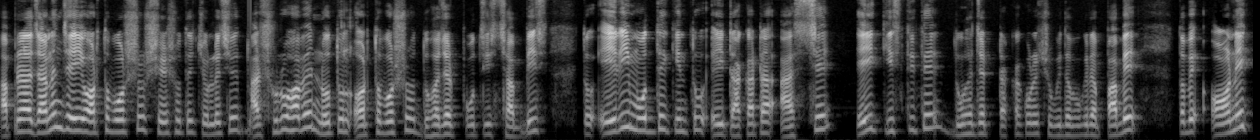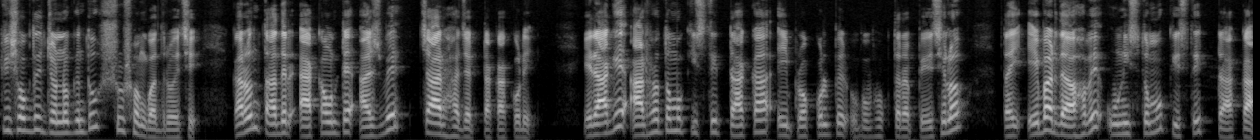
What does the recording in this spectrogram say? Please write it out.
আপনারা জানেন যে এই অর্থবর্ষ শেষ হতে চলেছে আর শুরু হবে নতুন অর্থবর্ষ দু হাজার পঁচিশ ছাব্বিশ। তো এরই মধ্যে কিন্তু এই টাকাটা আসছে। এই কিস্তিতে দু হাজার টাকা করে সুবিধাভোগীরা পাবে। তবে অনেক কৃষকদের জন্য কিন্তু সুসংবাদ রয়েছে। কারণ তাদের অ্যাকাউন্টে আসবে চার হাজার টাকা করে। এর আগে আঠারোতম কিস্তির টাকা এই প্রকল্পের উপভোক্তারা পেয়েছিল। তাই এবার দেওয়া হবে উনিশতম কিস্তির টাকা।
